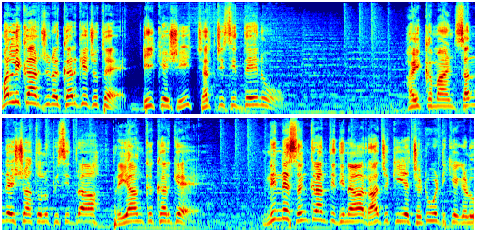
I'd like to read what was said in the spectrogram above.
ಮಲ್ಲಿಕಾರ್ಜುನ ಖರ್ಗೆ ಜೊತೆ ಡಿಕೆಶಿ ಚರ್ಚಿಸಿದ್ದೇನು? ಹೈಕಮಾಂಡ್ ಸಂದೇಶ ತಲುಪಿಸಿದ್ರ ಪ್ರಿಯಾಂಕ್ ಖರ್ಗೆ? ನಿನ್ನೆ ಸಂಕ್ರಾಂತಿ ದಿನ ರಾಜಕೀಯ ಚಟುವಟಿಕೆಗಳು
